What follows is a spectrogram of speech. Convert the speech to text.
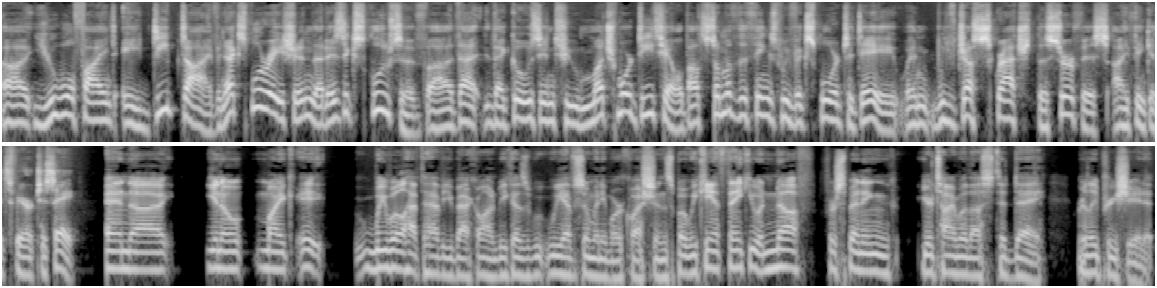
uh, you will find a deep dive, an exploration that is exclusive, uh, that that goes into much more detail about some of the things we've explored today, and we've just scratched the surface. I think it's fair to say. And uh, you know, Mike, it, we will have to have you back on because we have so many more questions. But we can't thank you enough for spending your time with us today. Really appreciate it.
